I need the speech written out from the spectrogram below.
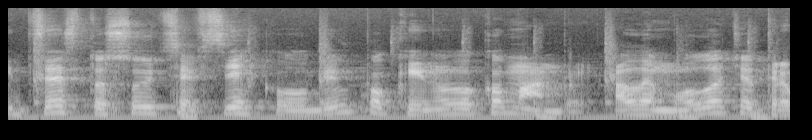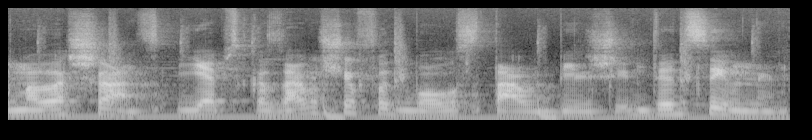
і це стосується всіх клубів, покинуло команди, але молодь отримала шанс. Я б сказав, що футбол став більш інтенсивним.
